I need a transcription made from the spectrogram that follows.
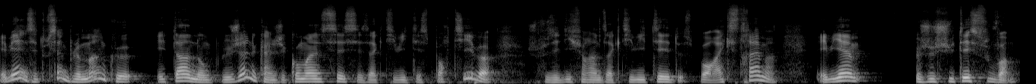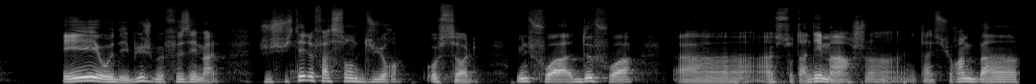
Eh bien, c'est tout simplement que, étant donc plus jeune, quand j'ai commencé ces activités sportives, je faisais différentes activités de sport extrême, eh bien, je chutais souvent. Et au début, je me faisais mal. Je chutais de façon dure au sol, une fois, deux fois, euh, en sautant des marches, hein, en étant sur un banc,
